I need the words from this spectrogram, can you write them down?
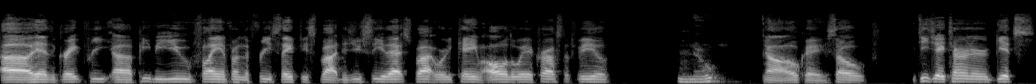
Uh, he has a great pre, uh, PBU playing from the free safety spot. Did you see that spot where he came all the way across the field? Nope. Oh, okay. So DJ Turner gets,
